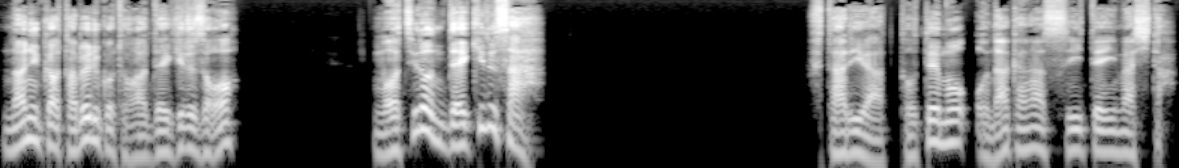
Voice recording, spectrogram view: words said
何か食べることができるぞ。もちろんできるさ。二人はとてもお腹が空いていました。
